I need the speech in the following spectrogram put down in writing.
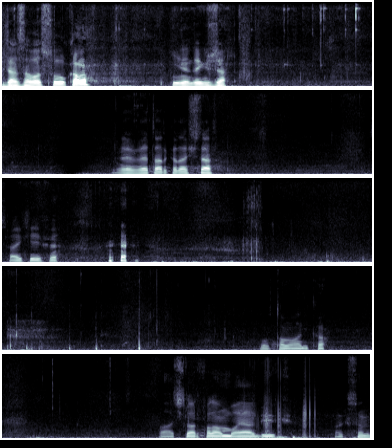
Biraz hava soğuk ama yine de güzel. Evet arkadaşlar. Çay keyfi. Ortam harika. Ağaçlar falan bayağı büyük. Baksana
